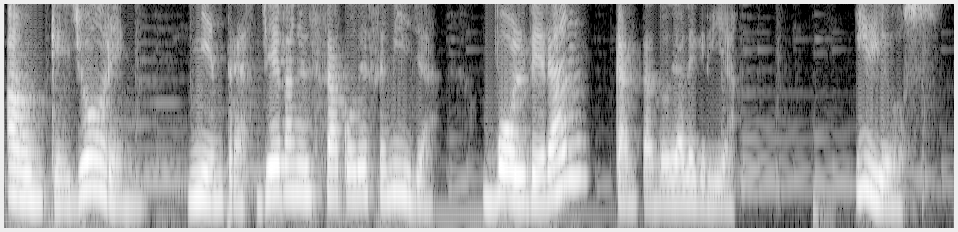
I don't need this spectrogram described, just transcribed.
Aunque lloren mientras llevan el saco de semilla, volverán cantando de alegría. Y Dios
